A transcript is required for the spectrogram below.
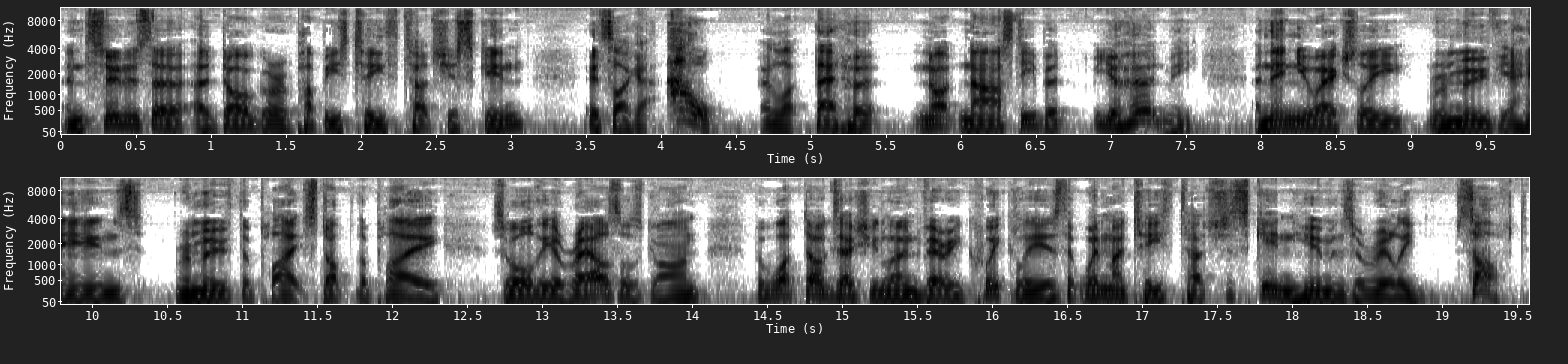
And as soon as a, a dog or a puppy's teeth touch your skin, it's like a ow, and like that hurt. Not nasty, but you hurt me. And then you actually remove your hands, remove the play, stop the play, so all the arousal's gone. But what dogs actually learn very quickly is that when my teeth touch the skin, humans are really soft.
